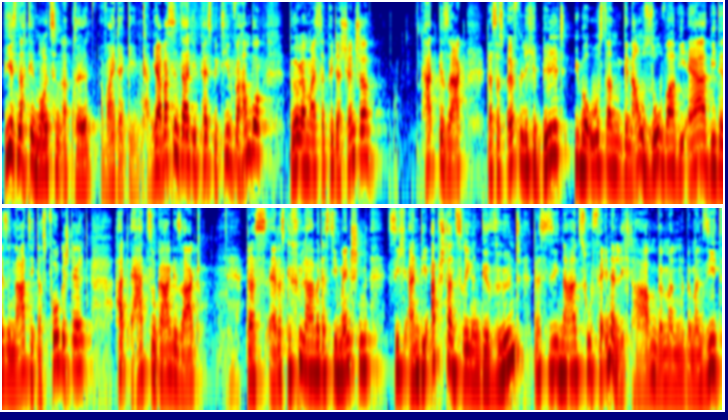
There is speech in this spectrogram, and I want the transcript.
wie es nach dem 19. April weitergehen kann. Ja, was sind da die Perspektiven für Hamburg? Bürgermeister Peter Schenscher hat gesagt, dass das öffentliche Bild über Ostern genau so war, wie er, wie der Senat sich das vorgestellt hat. Er hat sogar gesagt, dass er das Gefühl habe, dass die Menschen sich an die Abstandsregeln gewöhnt, dass sie sie nahezu verinnerlicht haben, wenn man, wenn man sieht,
